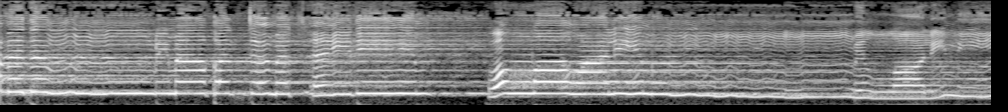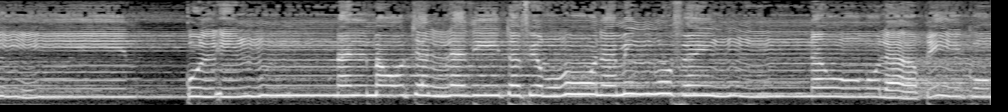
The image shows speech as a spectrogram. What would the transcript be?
أبدا بما قدمت أيديهم والله عليم بالظالمين قل إن الموت الذي تفرون منه فإن فإنه ملاقيكم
